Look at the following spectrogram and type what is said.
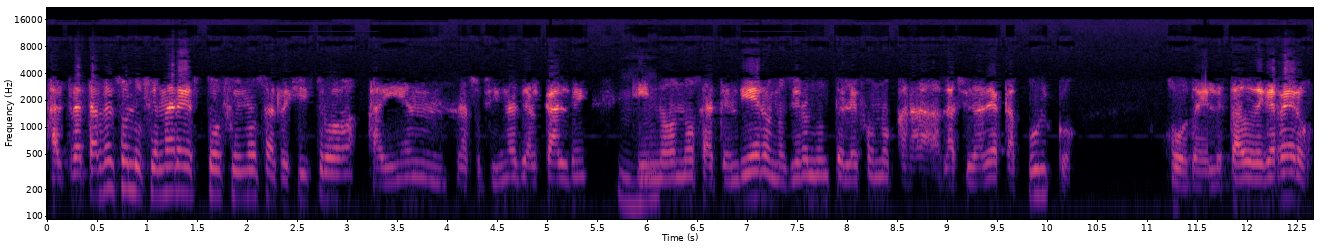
al tratar de solucionar esto, fuimos al registro ahí en las oficinas de alcalde y no nos atendieron, nos dieron un teléfono para la ciudad de Acapulco o del estado de Guerrero.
